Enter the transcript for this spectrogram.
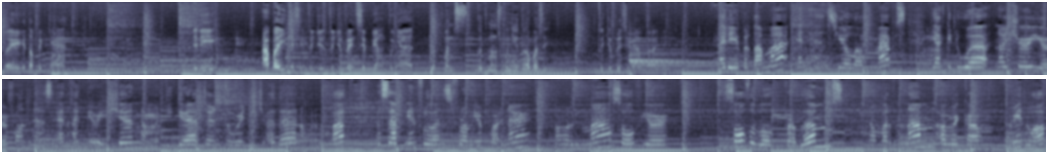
Balik ke topiknya. Jadi apa aja sih tujuh tujuh prinsip yang punya Goodmans? Goodmans punya itu apa sih? Tujuh prinsipnya apa aja? Ada yang pertama enhance your love maps. Yang kedua nurture your fondness and admiration. Nomor tiga turn toward each other. Nomor empat accept influence from your partner. Nomor lima solve your solvable problems. Nomor enam overcome gridlock.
